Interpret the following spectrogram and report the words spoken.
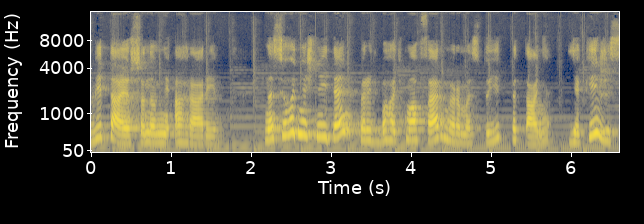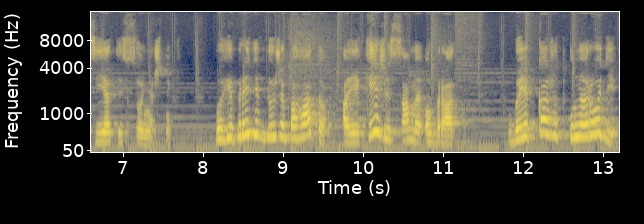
Вітаю, шановні аграрії! На сьогоднішній день перед багатьма фермерами стоїть питання, який же сіяти соняшник. Бо гібридів дуже багато, а який же саме обрати? Бо, як кажуть у народі,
